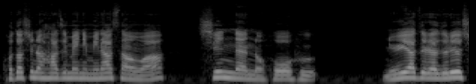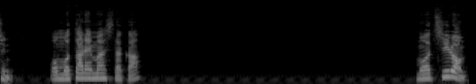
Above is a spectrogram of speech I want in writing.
今年の初めに皆さんは新年の抱負ニューイヤーズ・レゾリューションを持たれましたか？もちろん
